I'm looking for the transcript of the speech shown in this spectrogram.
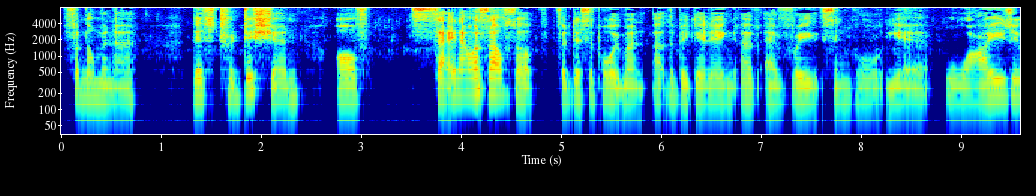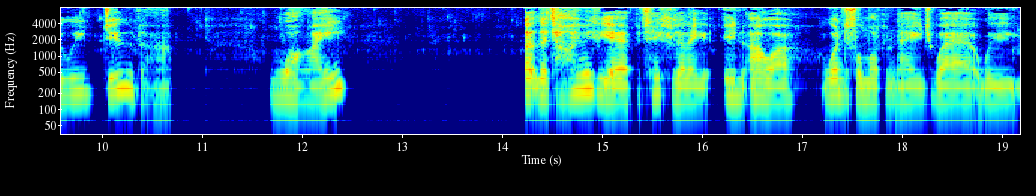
phenomena, this tradition of setting ourselves up for disappointment at the beginning of every single year. Why do we do that? Why, at the time of year, particularly in our wonderful modern age where we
